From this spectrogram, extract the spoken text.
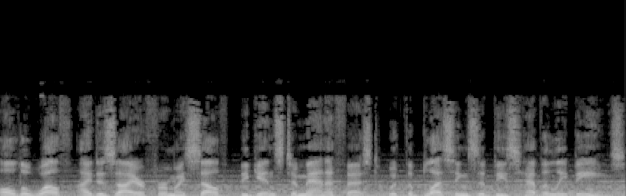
all the wealth I desire for myself begins to manifest with the blessings of these heavenly beings.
